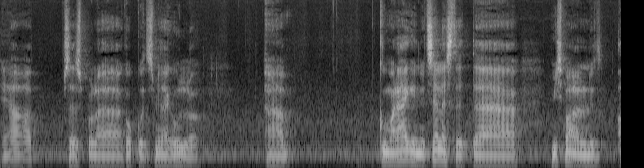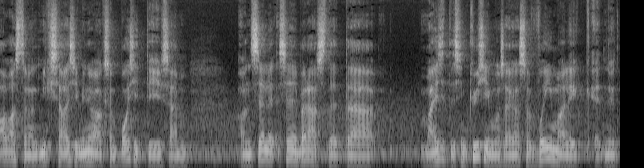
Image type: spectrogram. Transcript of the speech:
ja selles pole kokkuvõttes midagi hullu. Äh, kui ma räägin nüüd sellest, et äh, mis ma olen nüüd avastanud, miks see asi minu jaoks on positiivsem, on selle, seepärast, et äh, ma esitasin küsimuse, kas on võimalik, et nüüd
